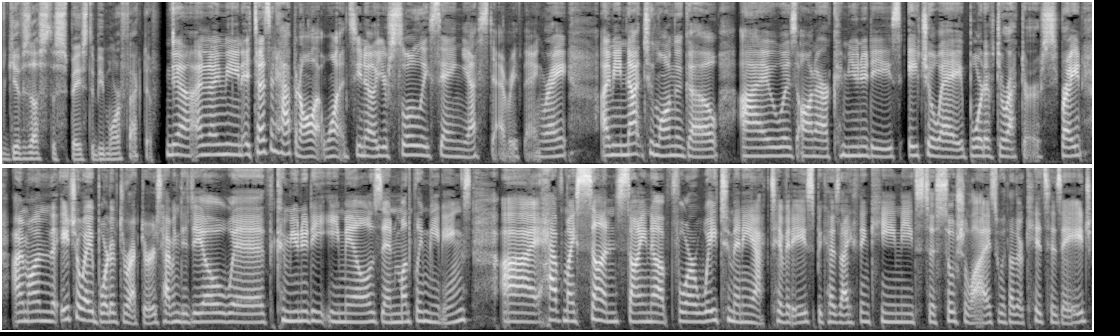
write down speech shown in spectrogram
gives us the space to be more effective. Yeah. And I mean, it doesn't happen all at once. You know, you're slowly saying yes to everything, right? I mean, not too long ago, I was on our community's HOA board of directors, right? I'm on the HOA board of directors having to deal with community emails and monthly meetings. I have my son sign up for way too many activities because I think he needs to socialize with other kids his age,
